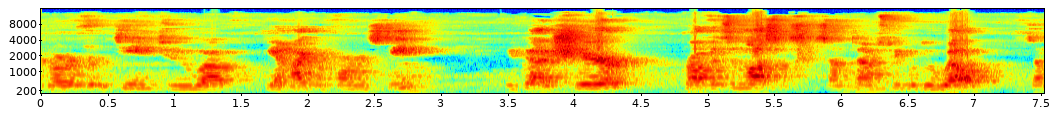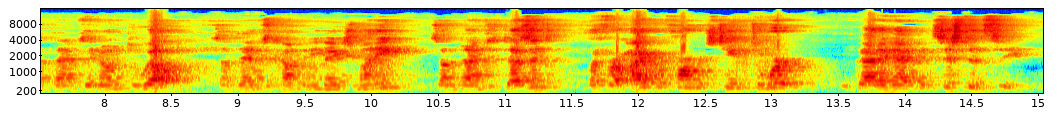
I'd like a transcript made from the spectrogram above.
in order for the team to uh, be a high performance team. We've got to share profits and losses. Sometimes people do well, sometimes they don't do well, sometimes the company makes money, sometimes it doesn't. But for a high performance team to work, you've got to have consistency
